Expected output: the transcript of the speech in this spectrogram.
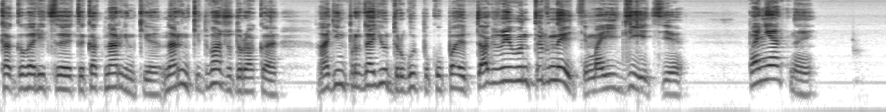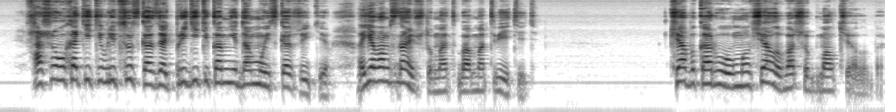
как говорится, это как на рынке. На рынке два же дурака. Один продают, другой покупают. Так же и в интернете, мои дети. Понятно? А что вы хотите в лицо сказать? Придите ко мне домой и скажите. А я вам знаю, что вам ответить. Бы корова молчала, ваша бы молчала бы.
